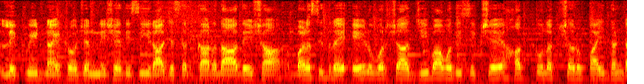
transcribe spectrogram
ಲಿಕ್ವಿಡ್ ನೈಟ್ರೋಜನ್ ನಿಷೇಧಿಸಿ ರಾಜ್ಯ ಸರ್ಕಾರದ ಆದೇಶ. ಬಳಸಿದ್ರೆ ಏಳು ವರ್ಷ ಜೀವಾವಧಿ ಶಿಕ್ಷೆ, ಹತ್ತು ಲಕ್ಷ ರೂಪಾಯಿ ದಂಡ.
